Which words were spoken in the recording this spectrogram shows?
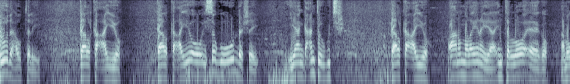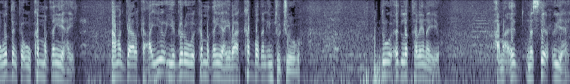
kooda ha u taliya gaalkacayo gaalkacayo oo isagu u dhashay yaan gacanta ugu jira gaalkacayo waxaan u malaynayaa inta loo eego ama waddanka uu ka maqan yahay ama gaalkacayo iyo garowga ka maqan yahay baa ka badan intuu joogo. Hadduu cid la talinayo ama cid nasteex u yahay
